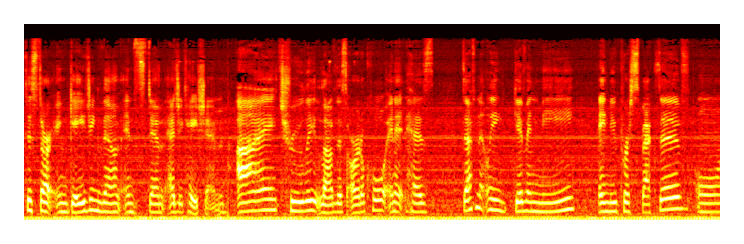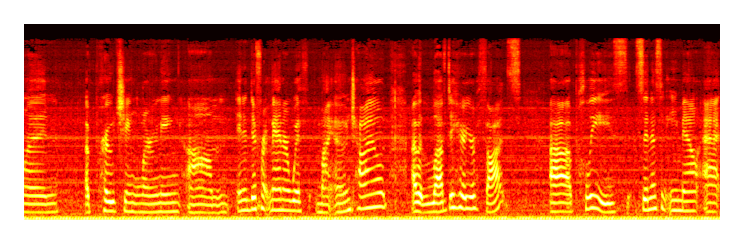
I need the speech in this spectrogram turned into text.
to start engaging them in STEM education. I truly love this article and it has definitely given me a new perspective on approaching learning um, in a different manner with my own child. I would love to hear your thoughts. Uh, please send us an email at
